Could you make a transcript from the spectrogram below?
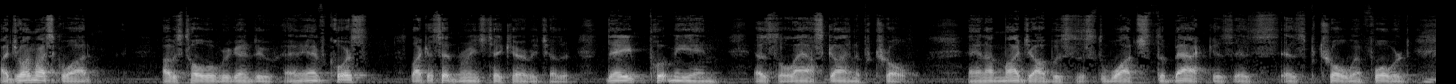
I joined my squad. I was told what we were going to do, and, and of course, like I said, Marines take care of each other. They put me in as the last guy in the patrol and uh, my job was just to watch the back as as, as patrol went forward. Mm-hmm.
